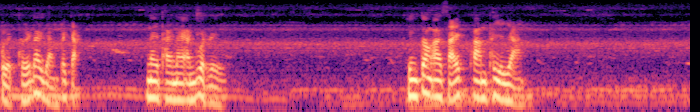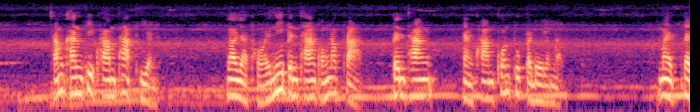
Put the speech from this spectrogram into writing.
เปิดเผยได้อย่างประจักษ์ในภายในอันรวดเร็วจึงต้องอาศัยความพยายามสำคัญที่ความภาคเพียรเราอย่าถอยนี่เป็นทางของนักปราชญ์เป็นทางแห่งความพ้นทุกข์ไปโดยลำดับ ไม่ได้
